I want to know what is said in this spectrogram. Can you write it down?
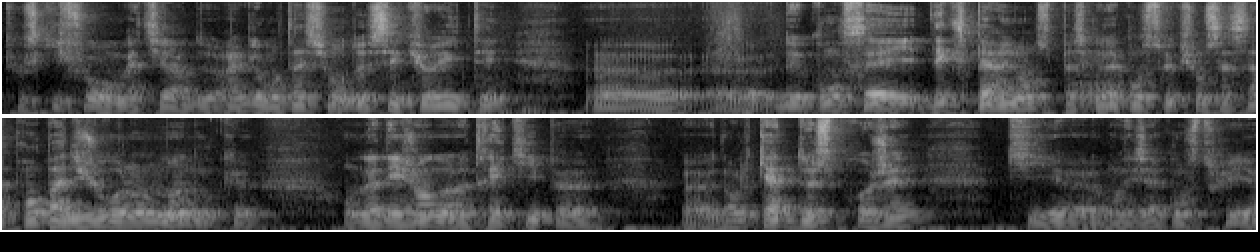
tout ce qu'il faut en matière de réglementation, de sécurité, de conseil, d'expérience, parce que la construction, ça ne s'apprend pas du jour au lendemain. Donc, on a des gens dans notre équipe, dans le cadre de ce projet, qui ont déjà construit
